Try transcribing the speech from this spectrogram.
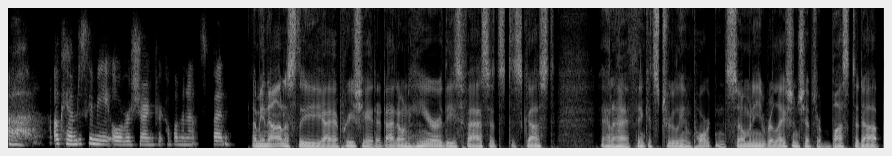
uh, okay, I'm just gonna be oversharing for a couple minutes, but I mean, honestly, I appreciate it. I don't hear these facets discussed and I think it's truly important. So many relationships are busted up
